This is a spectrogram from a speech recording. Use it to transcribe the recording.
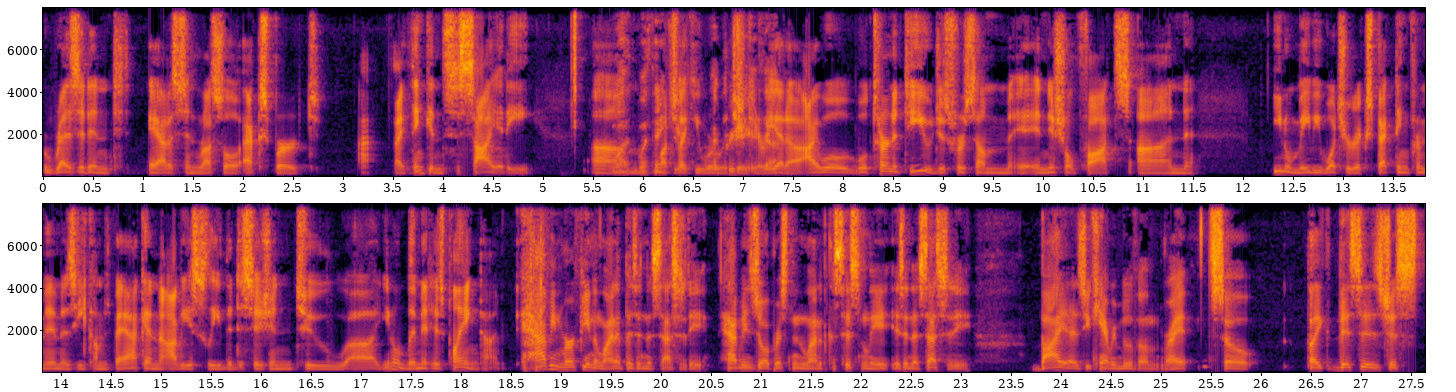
resident Addison Russell expert, I think in society um, well, much you. like you were with Jake Arrieta. That. I will will turn it to you just for some initial thoughts on, you know, maybe what you're expecting from him as he comes back, and obviously the decision to, uh, you know, limit his playing time. Having Murphy in the lineup is a necessity. Having Zobrist in the lineup consistently is a necessity. Baez, you can't remove him, right? So, like, this is just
